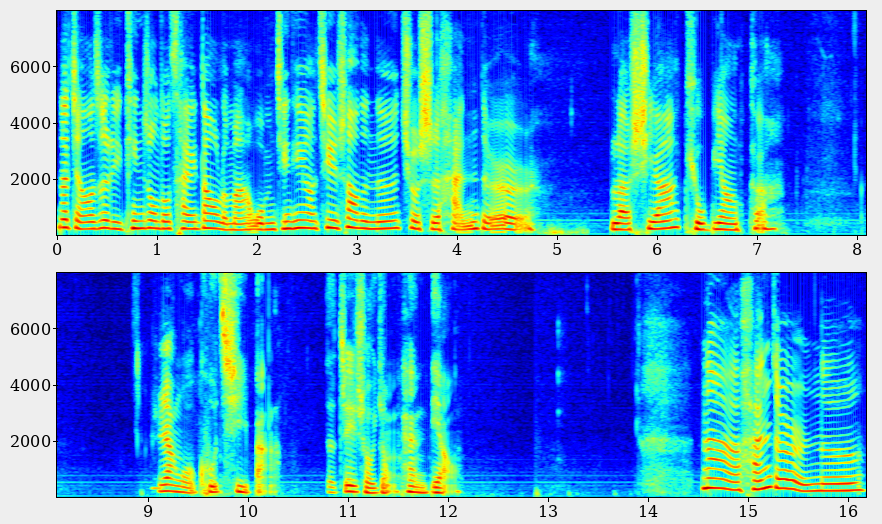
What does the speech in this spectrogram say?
那讲到这里，听众都猜到了吗？我们今天要介绍的呢，就是韩德尔《Lascia che pianga》，让我哭泣吧的这首咏叹调。那韩德尔呢，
